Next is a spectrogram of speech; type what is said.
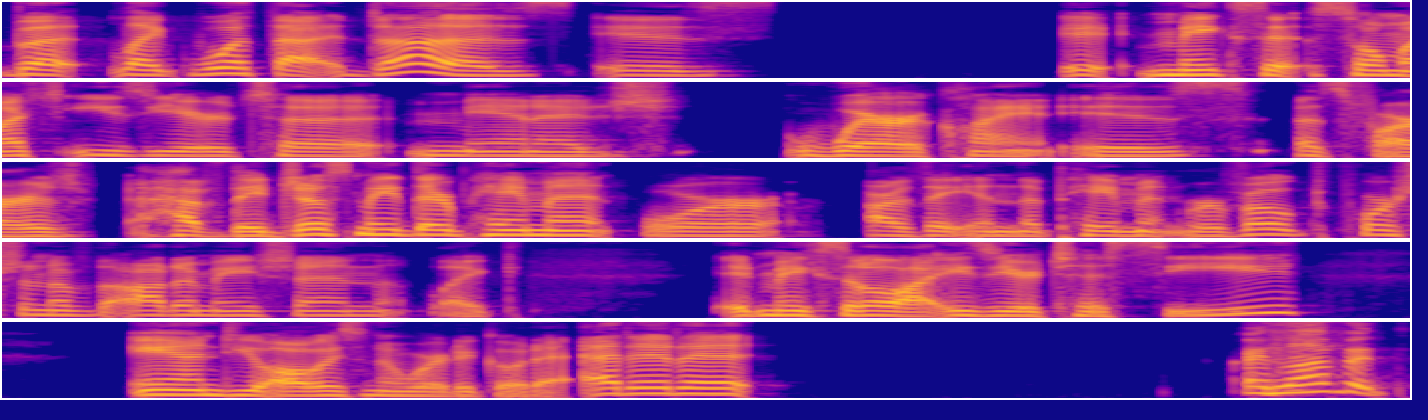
but like what that does is it makes it so much easier to manage where a client is as far as have they just made their payment or are they in the payment revoked portion of the automation? Like it makes it a lot easier to see. And you always know where to go to edit it. I love it.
